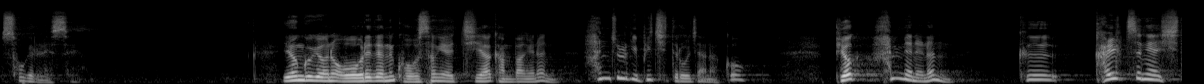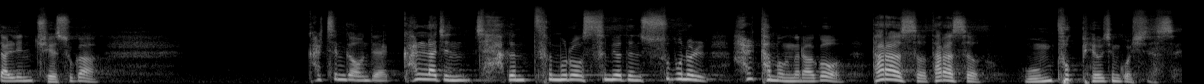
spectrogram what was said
소개를 했어요. 영국의 어느 오래된 고성의 지하 감방에는 한 줄기 빛이 들어오지 않았고 벽 한 면에는 그 갈증에 시달린 죄수가 갈증 가운데 갈라진 작은 틈으로 스며든 수분을 핥아 먹느라고 달아서 달아서 움푹 패어진 곳이 있었어요.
